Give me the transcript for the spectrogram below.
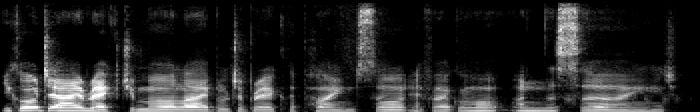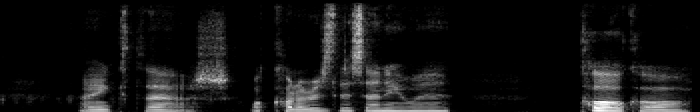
You go direct, you're more liable to break the point. So if I go on the side like that. What colour is this anyway? Cocoa,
